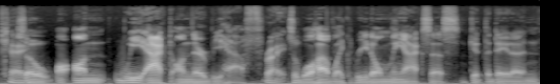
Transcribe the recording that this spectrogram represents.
'Kay. So on we act on their behalf. Right. So we'll have like read only access, get the data, and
